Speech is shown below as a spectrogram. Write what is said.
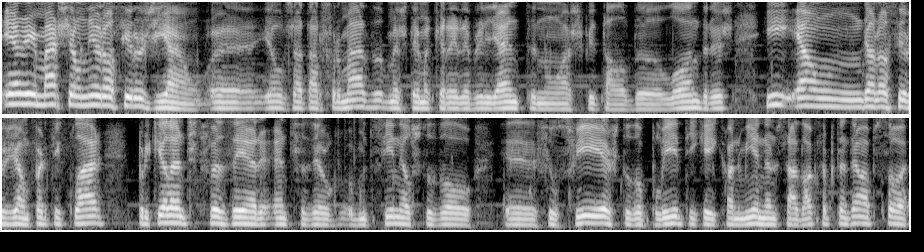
Harry Marsh é um neurocirurgião. Eh, ele já está reformado, mas tem uma carreira brilhante num hospital de Londres e é um neurocirurgião particular porque ele antes de fazer antes de fazer medicina ele estudou eh, filosofia, estudou política economia na Universidade de Oxford, portanto é uma pessoa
